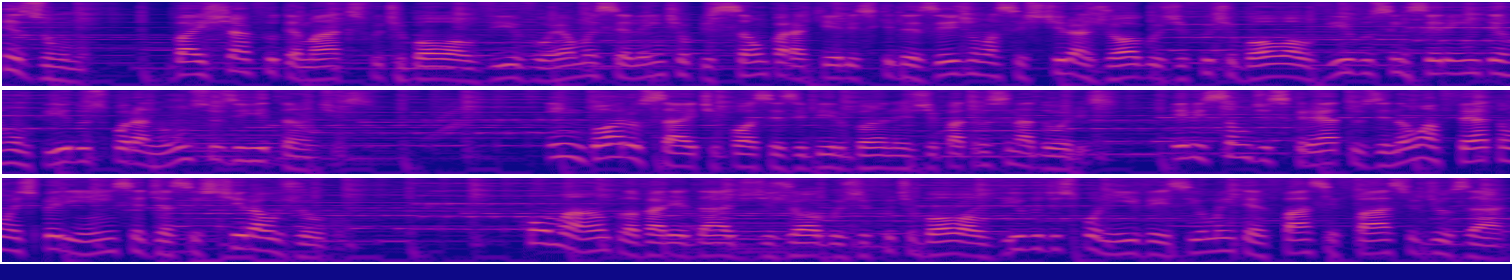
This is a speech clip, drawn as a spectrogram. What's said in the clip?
Resumo, baixar Futemax Futebol ao vivo é uma excelente opção para aqueles que desejam assistir a jogos de futebol ao vivo sem serem interrompidos por anúncios irritantes. Embora o site possa exibir banners de patrocinadores, eles são discretos e não afetam a experiência de assistir ao jogo. Com uma ampla variedade de jogos de futebol ao vivo disponíveis e uma interface fácil de usar,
